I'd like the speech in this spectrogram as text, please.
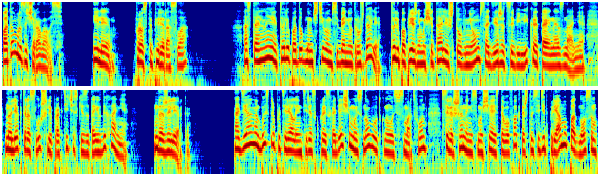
Потом разочаровалась. Или просто переросла. Остальные то ли подобным чтивом себя не утруждали, то ли по-прежнему считали, что в нем содержится великое тайное знание, но лектора слушали практически затаив дыхание. Даже Лерка. А Диана быстро потеряла интерес к происходящему и снова уткнулась в смартфон, совершенно не смущаясь того факта, что сидит прямо под носом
